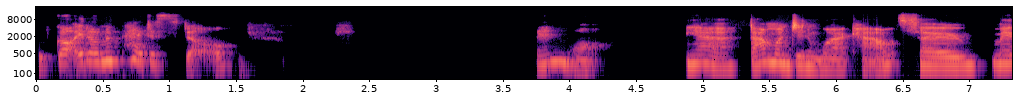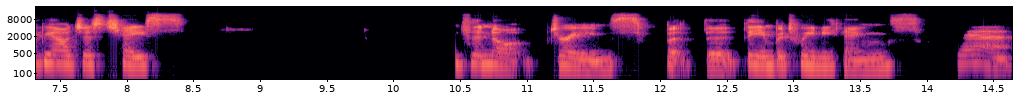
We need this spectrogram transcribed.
we've got it on a pedestal, then what? Yeah, that one didn't work out. So maybe I'll just chase the not dreams, but the the in-betweeny things. Yeah.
